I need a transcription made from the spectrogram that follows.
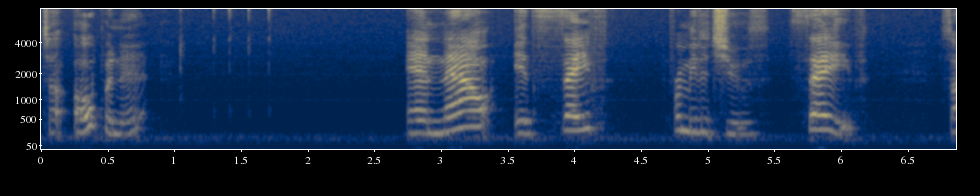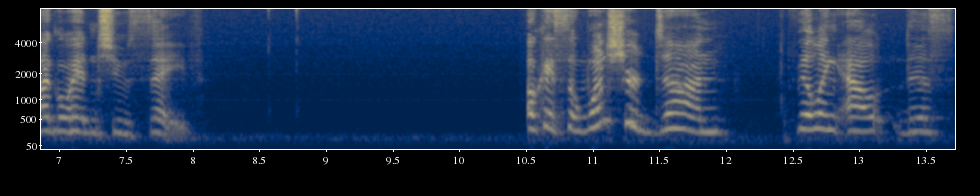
to open it. And now it's safe for me to choose Save. So I go ahead and choose Save. Okay, so once you're done filling out this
